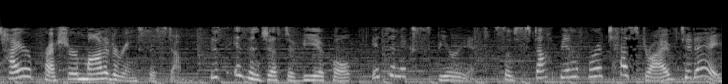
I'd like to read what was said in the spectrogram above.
tire pressure monitoring system. This isn't just a vehicle, it's an experience. So stop in for a test drive today.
